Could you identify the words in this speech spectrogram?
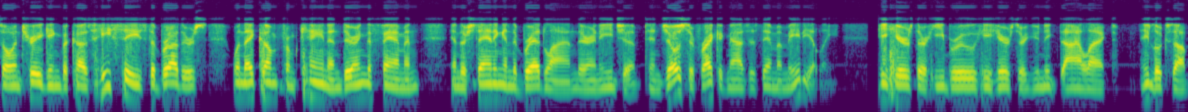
so intriguing because he sees the brothers when they come from Canaan during the famine and they're standing in the bread line there in Egypt. And Joseph recognizes them immediately. He hears their Hebrew. He hears their unique dialect he looks up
